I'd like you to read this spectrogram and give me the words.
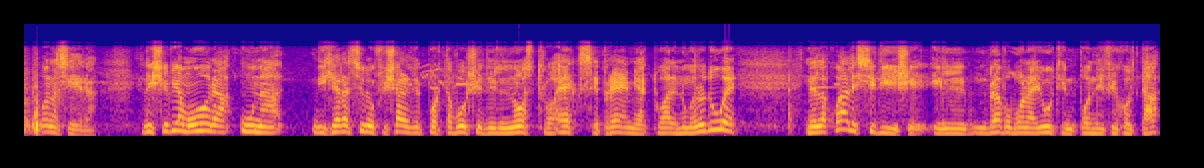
buonasera. Riceviamo ora una dichiarazione ufficiale del portavoce del nostro ex premio attuale numero 2 nella quale si dice, il bravo Buonaiuti un po' in difficoltà,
